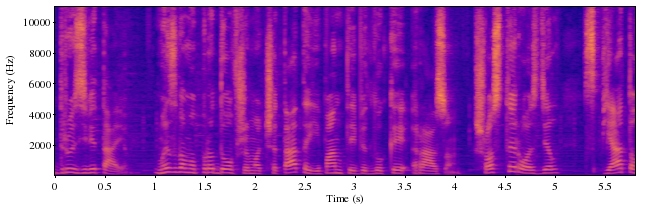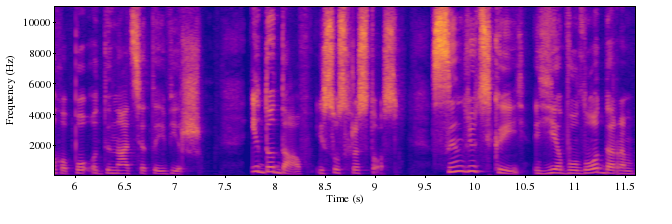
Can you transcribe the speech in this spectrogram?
Друзі, вітаю! Ми з вами продовжимо читати Євангеліє від Луки разом, шостий розділ з 5 по 11 вірш. І додав Ісус Христос: Син людський є володарем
